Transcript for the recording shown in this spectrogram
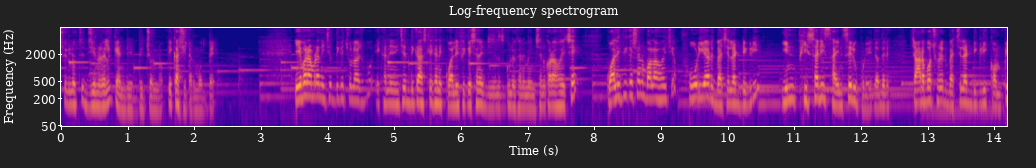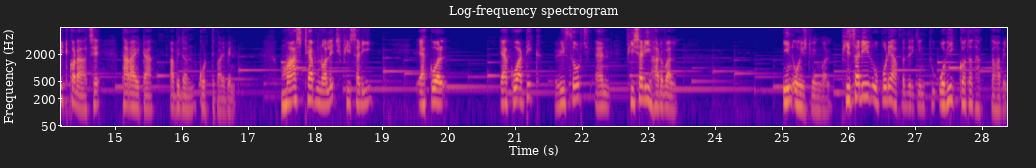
সেগুলো হচ্ছে জেনারেল ক্যান্ডিডেটদের জন্য, একাশিটার মধ্যে। এবার আমরা নিচের দিকে চলে আসব, এখানে নিচের দিকে আসলে এখানে কোয়ালিফিকেশানের ডিটেলসগুলো এখানে মেনশন করা হয়েছে। কোয়ালিফিকেশান বলা হয়েছে four year bachelor degree in fishery সায়েন্সের উপরে, যাদের চার বছরের ব্যাচেলার ডিগ্রি কমপ্লিট করা আছে, তারা এটা আবেদন করতে পারবেন। Must have knowledge fishery aqua aquatic resource and fishery herbal in west Bengal. ফিশারির উপরে আপনাদের কিন্তু অভিজ্ঞতা থাকতে হবে।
